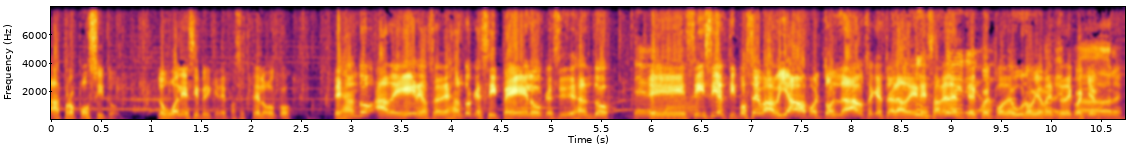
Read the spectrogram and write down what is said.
a propósito? Los guardias siempre, ¿qué le pasa a este loco? Dejando ADN, o sea, dejando que si pelo, que si dejando... ¿De eh, sí, sí, el tipo se babiaba por todos lados. O sea, que el ADN ¿En sale del, del cuerpo de uno, obviamente, Ay, de cualquier... padre.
